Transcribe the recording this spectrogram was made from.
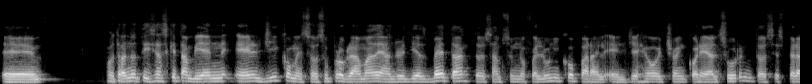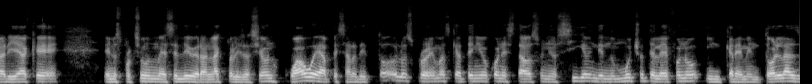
Eh, otras noticias que también LG comenzó su programa de Android 10 Beta, entonces Samsung no fue el único para el LG G8 en Corea del Sur, entonces esperaría que en los próximos meses liberan la actualización. Huawei, a pesar de todos los problemas que ha tenido con Estados Unidos, sigue vendiendo mucho teléfono, incrementó las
